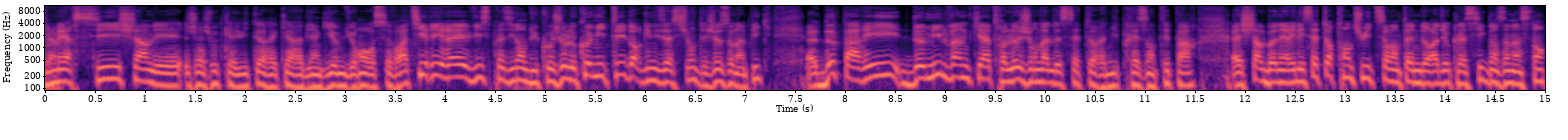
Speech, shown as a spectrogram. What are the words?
Merci Charles. Et j'ajoute qu'à 8h15, eh bien, Guillaume Durand recevra Thierry Ray, vice-président du COJO, le comité d'organisation des Jeux Olympiques de Paris 2024. Le journal de 7h30 présenté par euh, Charles Bonner. Il est 7h38 sur l'antenne de Radio Classique. Dans un instant,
